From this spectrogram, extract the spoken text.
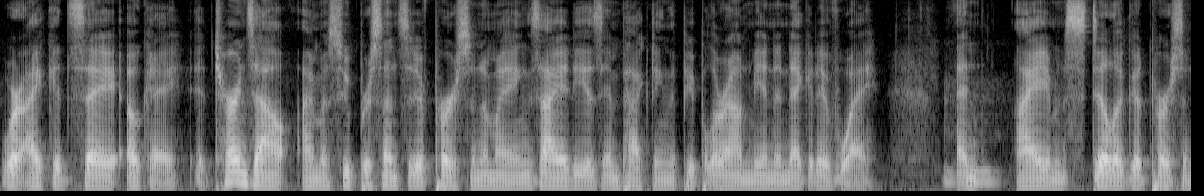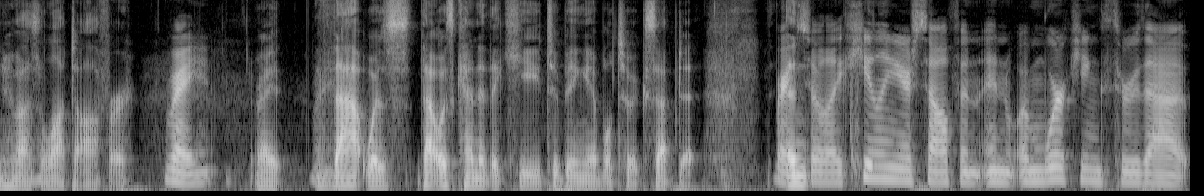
where i could say okay it turns out i'm a super sensitive person and my anxiety is impacting the people around me in a negative way. And mm-hmm. i am still a good person who has a lot to offer. Right. right, that was that was kind of the key to being able to accept it Right. And- so like healing yourself and, and, and working through that,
